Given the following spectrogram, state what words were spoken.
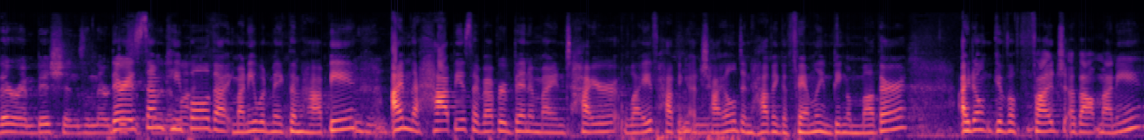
their ambitions and their. There is some people life. that money would make them happy. Mm-hmm. I'm the happiest I've ever been in my entire life having a mm-hmm. child and having a family and being a mother. I don't give a fudge about money,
